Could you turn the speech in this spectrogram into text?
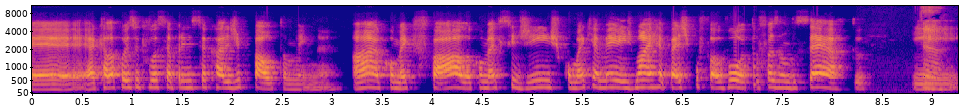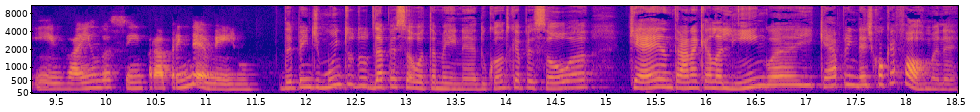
É, é, aquela coisa que você aprende a ser cara de pau também, né? Ah, como é que fala? Como é que se diz? Como é que é mesmo? Ah, repete, por favor, tô fazendo certo. E, é. e vai indo assim para aprender mesmo. depende muito do, da pessoa também, né? Do quanto que a pessoa quer entrar naquela língua e quer aprender de qualquer forma, né?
